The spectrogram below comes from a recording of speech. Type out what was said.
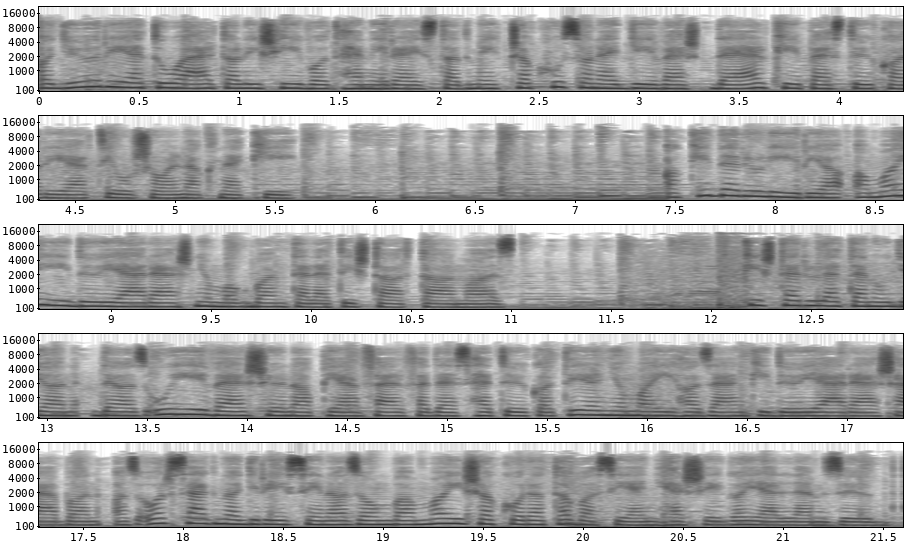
A Győri Eto által is hívott Henny Reistad még csak 21 éves, de elképesztő karriert jósolnak neki. A kiderül írja, a mai időjárás nyomokban telet is tartalmaz. Kis területen ugyan, de az új év első napján felfedezhetők a télnyomai hazánk időjárásában, az ország nagy részén azonban ma is akkor a tavaszi enyheség a jellemzőbb.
